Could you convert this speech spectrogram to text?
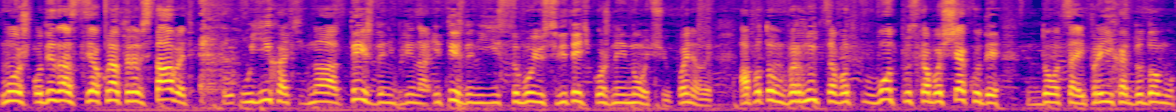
Можеш один раз ці акумулятори вставити, уїхати на тиждень, блін, і тиждень її з собою світить кожної ночі, поняли? А потім вернутися в отпуск або ще куди до цей, приїхати додому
